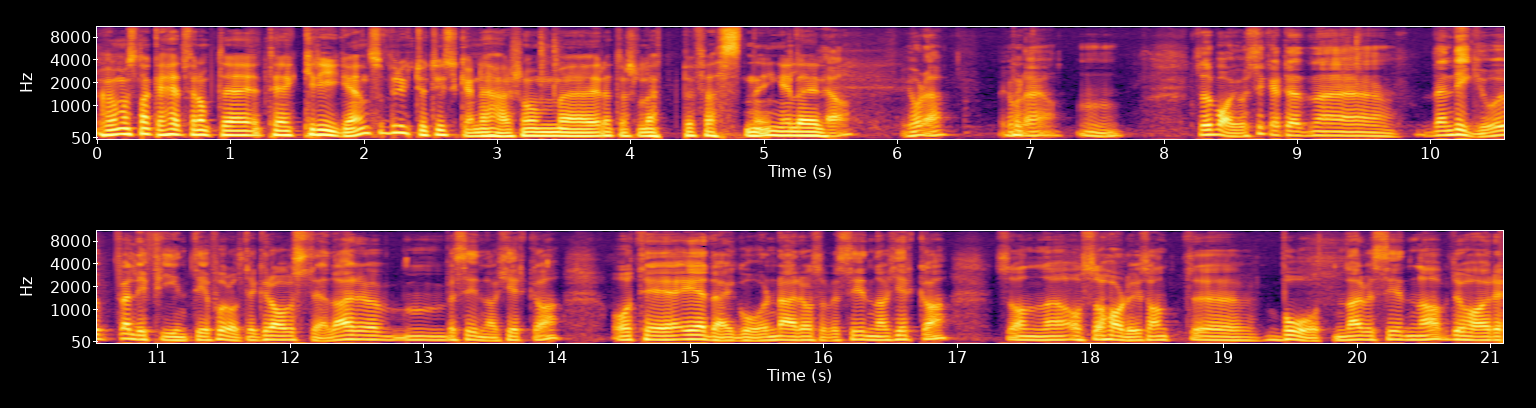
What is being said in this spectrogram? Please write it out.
Vi man snakker helt fram til, til, krigen, så brukte jo tyskerne det her som uh, rett og slett befestning, eller? Ja, gjorde det. Gjorde det, ja. Mm. Så det var jo sikkert en eh, Den ligger jo veldig fint i forhold til gravsteder mm, ved siden av kirka, og til Edeigården der også ved siden av kirka. Sånn, og så har du sant, båten der ved siden av. Du har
